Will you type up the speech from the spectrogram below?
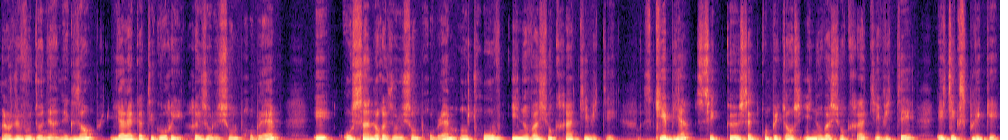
Alors je vais vous donner un exemple. Il y a la catégorie résolution de problèmes et au sein de résolution de problèmes, on trouve innovation créativité. Ce qui est bien, c'est que cette compétence innovation créativité est expliquée.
